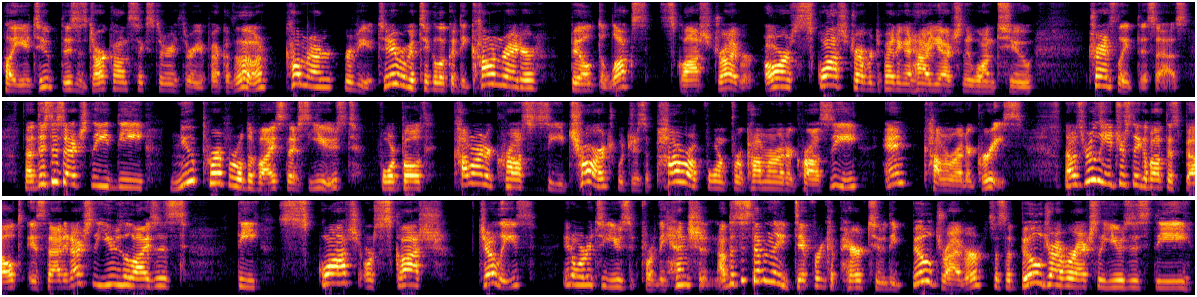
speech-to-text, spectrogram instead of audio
Hello YouTube, this is Darkon633 back with another Kamen Rider review. Today we're going to take a look at the Kamen Rider Build Deluxe Sclash Driver, or Squash Driver depending on how you actually want to translate this as. Now this is actually the new peripheral device that's used for both Kamen Rider Cross Z Charge, which is a power-up form for Kamen Rider Cross Z, and Kamen Rider Grease. Now what's really interesting about this belt is that it actually utilizes the Squash or Sclash jellies in order to use it for the henshin. Now this is definitely different compared to the build driver, since the build driver actually uses the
